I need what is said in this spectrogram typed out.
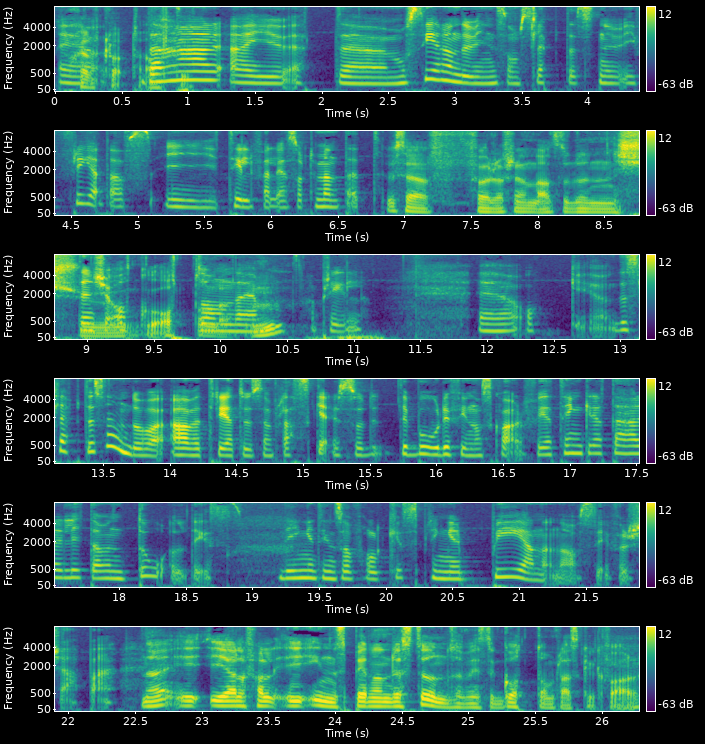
Eh, Självklart, Det alltid. här är ju ett eh, mousserande vin som släpptes nu i fredags i tillfälliga sortimentet. Det vill säga förra fredagen, alltså den 28. Den 28 Mm. april. Eh, och eh, det släpptes ändå över 3000 flaskor så det, det borde finnas kvar. För jag tänker att det här är lite av en doldis. Det är ingenting som folk springer benen av sig för att köpa. Nej, i, i alla fall i inspelande stund så finns det gott om flaskor kvar.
